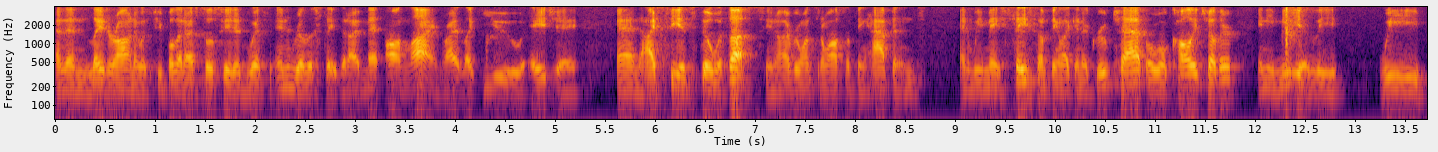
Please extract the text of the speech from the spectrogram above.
And then later on, it was people that I associated with in real estate that I met online, right? Like you, AJ. And I see it still with us. You know, every once in a while something happens and we may say something like in a group chat or we'll call each other and immediately we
